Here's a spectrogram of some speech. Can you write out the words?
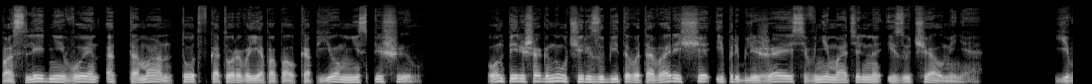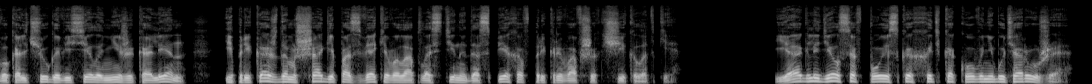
Последний воин-оттаман, тот, в которого я попал копьем, не спешил. Он перешагнул через убитого товарища и, приближаясь, внимательно изучал меня. Его кольчуга висела ниже колен, и при каждом шаге позвякивала о пластины доспехов, прикрывавших щиколотки. Я огляделся в поисках хоть какого-нибудь оружия.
